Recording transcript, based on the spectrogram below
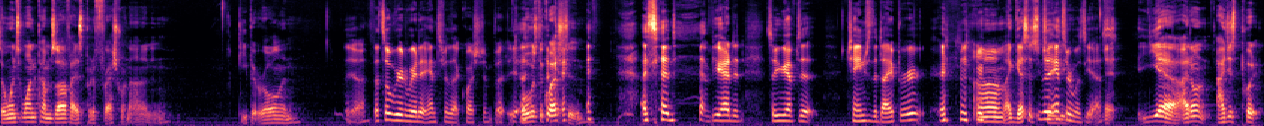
So once one comes off, I just put a fresh one on and keep it rolling. Yeah, that's a weird way to answer that question, but yeah. What was the Okay. question? I said, have you had to? So you have to change the diaper? um, I guess it's the changing. answer was yes. Yeah. I don't. I just put.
